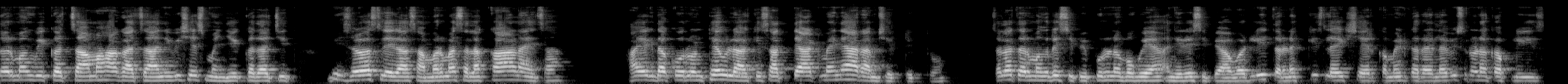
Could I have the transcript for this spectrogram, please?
तर मग विकतचा महागाचा आणि विशेष म्हणजे कदाचित भेसळ असलेला सांबार मसाला का आणायचा? हा एकदा करून ठेवला की सात ते आठ महिने आरामशीर टिकतो. चला तर मग रेसिपी पूर्ण बघूया आणि रेसिपी आवडली तर नक्कीच लाईक शेअर कमेंट करायला विसरू नका प्लीज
